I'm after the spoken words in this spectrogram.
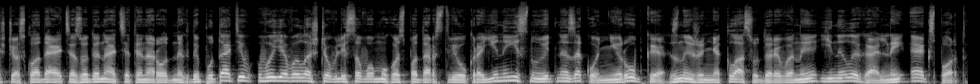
що складається з 11 народних депутатів, виявила, що в лісовому господарстві України існують незаконні рубки, зниження класу деревини і нелегальний експорт.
